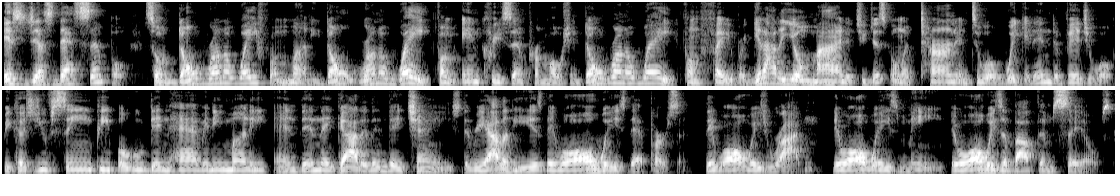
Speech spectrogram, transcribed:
It's just that simple. So don't run away from money. Don't run away from increase and promotion. Don't run away from favor. Get out of your mind that you're just going to turn into a wicked individual because you've seen people who didn't have any money and then they got it and they changed. The reality is they were always that person. They were always rotten. They were always mean. They were always about themselves.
